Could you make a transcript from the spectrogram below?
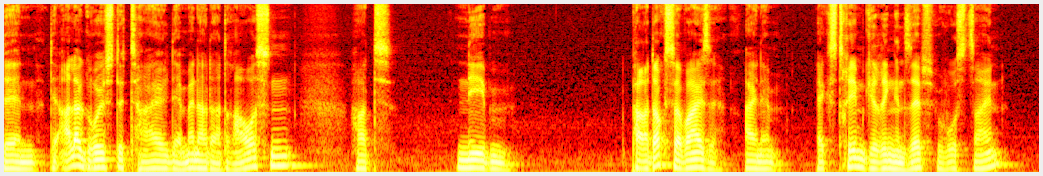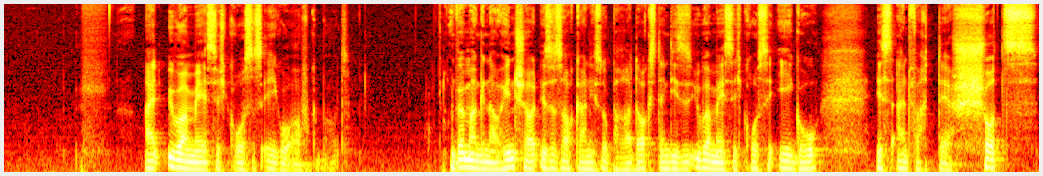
Denn der allergrößte Teil der Männer da draußen hat neben paradoxerweise einem extrem geringen Selbstbewusstsein ein übermäßig großes Ego aufgebaut. Und wenn man genau hinschaut, ist es auch gar nicht so paradox, denn dieses übermäßig große Ego ist einfach der Schutz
